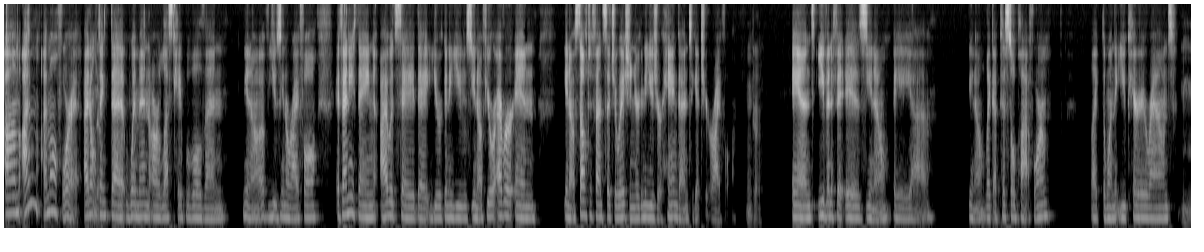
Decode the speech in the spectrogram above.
Um, I'm I'm all for it. I don't no. think that women are less capable than you know of using a rifle. If anything, I would say that you're going to use you know if you're ever in you know self defense situation, you're going to use your handgun to get to your rifle. Okay. And even if it is you know a uh, you know, like a pistol platform, like the one that you carry around. Mm-hmm.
